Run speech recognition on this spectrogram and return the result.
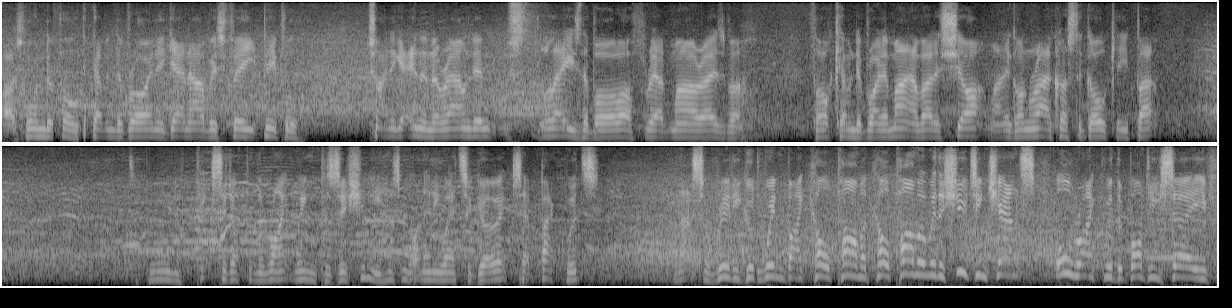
Oh, it's wonderful. Kevin De Bruyne getting out of his feet. People trying to get in and around him. Just lays the ball off Riyad Mahrez, but Thought Kevin De Bruyne might have had a shot, might have gone right across the goalkeeper. De Bruyne picks it up in the right wing position. He hasn't got anywhere to go except backwards. And that's a really good win by Cole Palmer. Cole Palmer with a shooting chance. Ulreich with the body save.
